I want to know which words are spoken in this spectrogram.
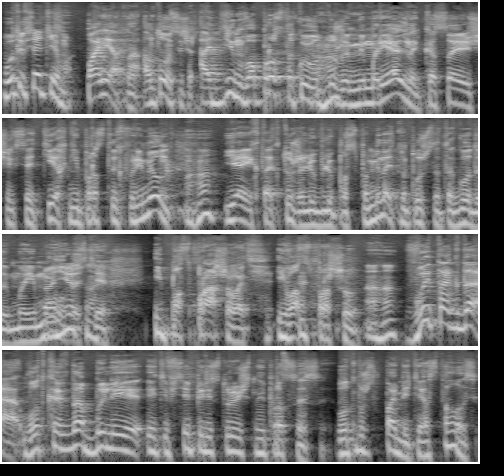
Вот и вся тема. Понятно. Антон Васильевич, один вопрос такой ага. вот тоже мемориальный, касающийся тех непростых времен. Ага. Я их так тоже люблю поспоминать, ну, потому что это годы моей Конечно. молодости. И поспрашивать, и вас спрошу. Ага. Вы тогда, вот когда были эти все перестроечные процессы, вот, может, в памяти осталось,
